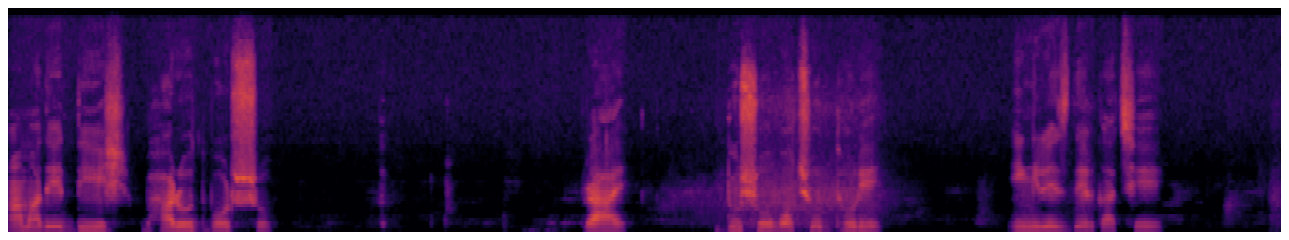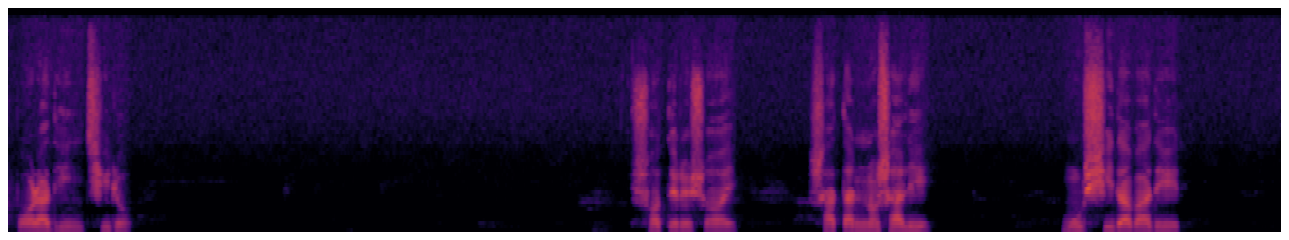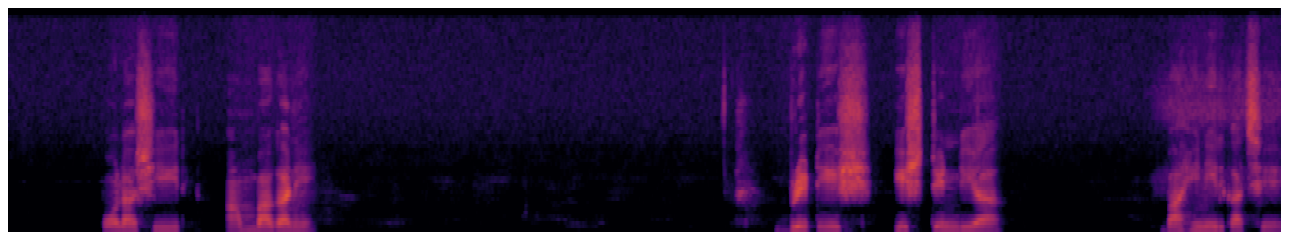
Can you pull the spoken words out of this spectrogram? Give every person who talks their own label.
Speaker 1: আমাদের দেশ ভারতবর্ষ। প্রায় দুশো বছর ধরে ইংরেজদের কাছে পরাধীন ছিল। সতেরোশো সাতান্ন সালে মুর্শিদাবাদের পলাশির আমবাগানে ব্রিটিশ ইস্ট ইন্ডিয়া বাহিনীর কাছে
